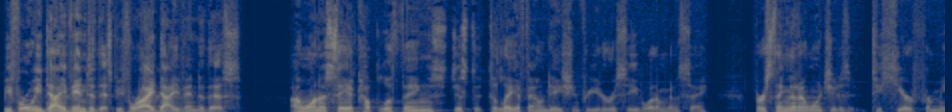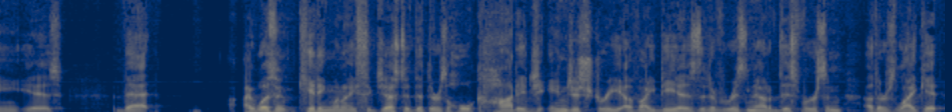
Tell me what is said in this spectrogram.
before we dive into this, before I dive into this, I want to say a couple of things just to, to, lay a foundation for you to receive what I'm going to say. First thing that I want you to, to hear from me is that I wasn't kidding when I suggested that there's a whole cottage industry of ideas that have risen out of this verse and others like it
